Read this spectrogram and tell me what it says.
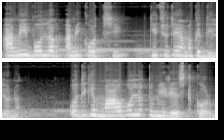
আমি বললাম আমি করছি, কিছুতেই আমাকে দিল না। ওদিকে মাও বলল, তুমি রেস্ট করো।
